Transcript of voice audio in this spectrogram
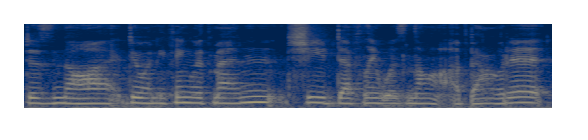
does not do anything with men. She definitely was not about it.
